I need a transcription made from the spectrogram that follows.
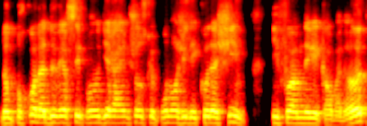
Donc pourquoi on a deux versets pour nous dire la même chose que pour manger des Kodashim, il faut amener les Korbanot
